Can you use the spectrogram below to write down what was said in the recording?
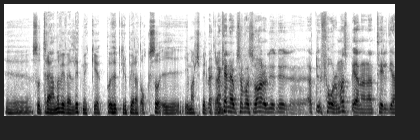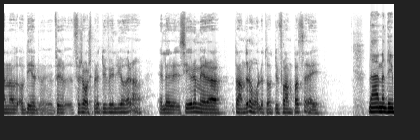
Eh, så tränar vi väldigt mycket på utgrupperat också i, i matchspel Men, men kan det också vara så att du formar spelarna till grann av, av det för, försvarsspelet du vill göra? Eller ser du mera åt andra hållet då, att du får anpassa dig? Nej men det är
